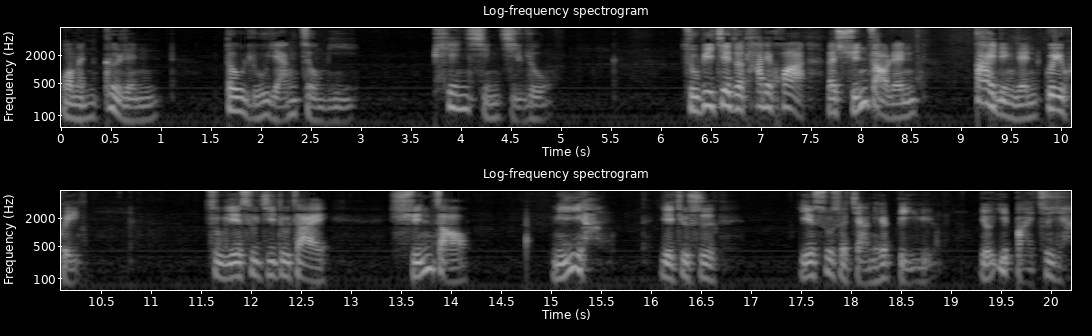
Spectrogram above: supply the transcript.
我们个人都如羊走迷，偏行己路。主必借着他的话来寻找人，带领人归回。主耶稣基督在寻找迷羊，也就是耶稣所讲的一个比喻：有一百只羊，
